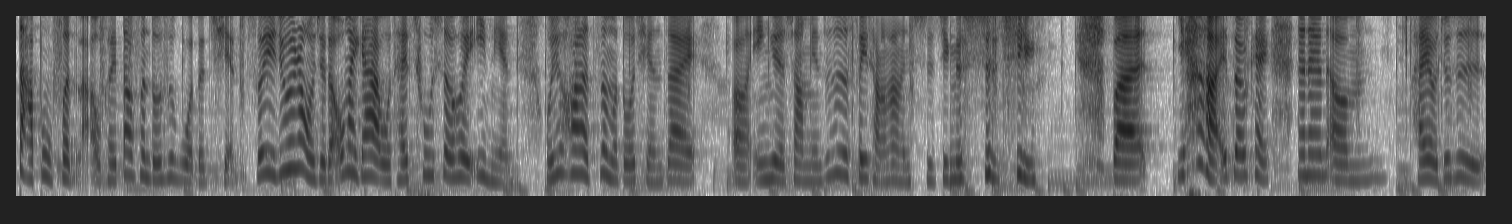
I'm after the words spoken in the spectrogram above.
大部分啦，OK，大部分都是我的钱，所以就会让我觉得，Oh my god，我才出社会一年，我就花了这么多钱在呃音乐上面，这是非常让人吃惊的事情。But yeah，it's okay。And then，嗯，还有就是。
